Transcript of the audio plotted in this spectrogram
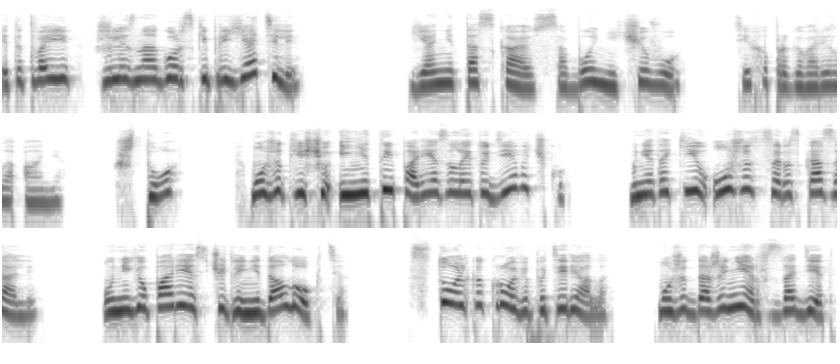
Это твои железногорские приятели? Я не таскаю с собой ничего, тихо проговорила Аня. Что? Может, еще и не ты порезала эту девочку? Мне такие ужасы рассказали. У нее порез чуть ли не до локтя. Столько крови потеряла. Может, даже нерв задет,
